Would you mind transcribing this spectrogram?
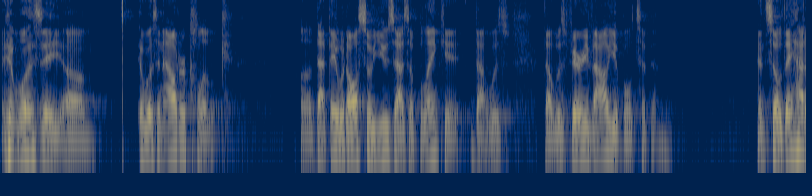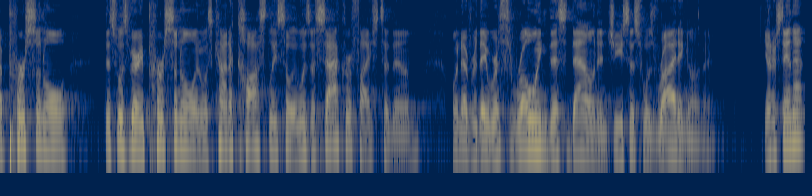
it was a, um, it was an outer cloak uh, that they would also use as a blanket that was, that was very valuable to them. And so they had a personal, this was very personal and was kind of costly, so it was a sacrifice to them whenever they were throwing this down and Jesus was riding on it. You understand that?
